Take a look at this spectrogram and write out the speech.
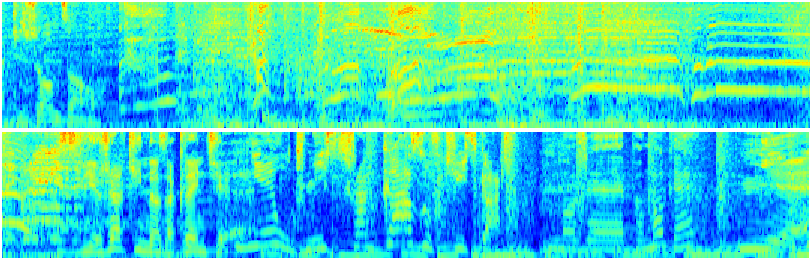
Zwierzaki rządzą. Zwierzaki na zakręcie. Nie ucz mistrza gazu wciskać. Może pomogę? Nie.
